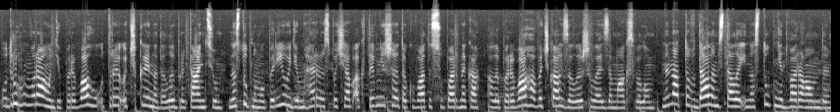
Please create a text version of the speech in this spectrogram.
У другому раунді перевагу у три очки надали британцю. В наступному періоді Мгер розпочав активніше атакувати суперника, але перевага в очках залишилась за Максвеллом. Не надто вдалим стали і наступні два раунди.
